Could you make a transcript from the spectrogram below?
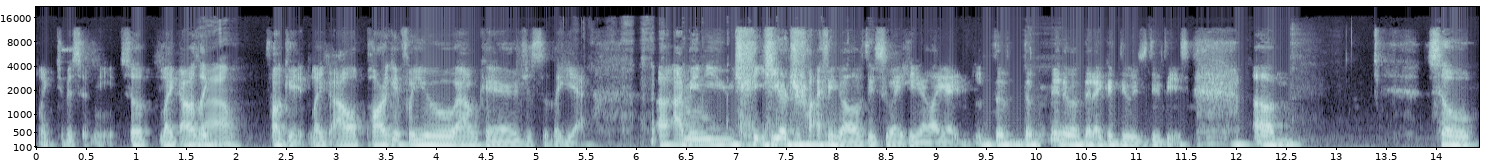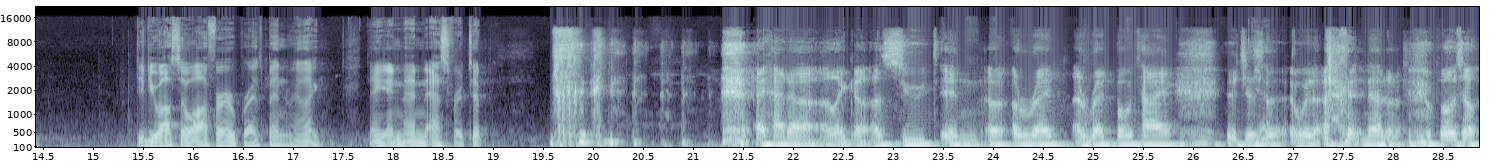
like to visit me. So like I was like, wow. fuck it, like I'll park it for you. I don't care. Just like yeah. Uh, I mean, you you're driving all of this way here. Like I, the the minimum that I could do is do this. Um, so Did you also offer a breath mint? Like, they, and then ask for a tip? I had a like a, a suit and a, a red a red bow tie. It just Yeah. uh, with a, no no no. Well, so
